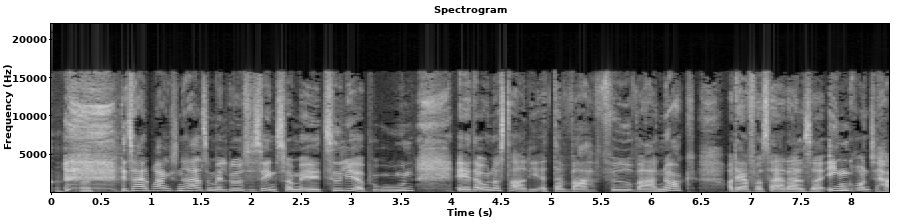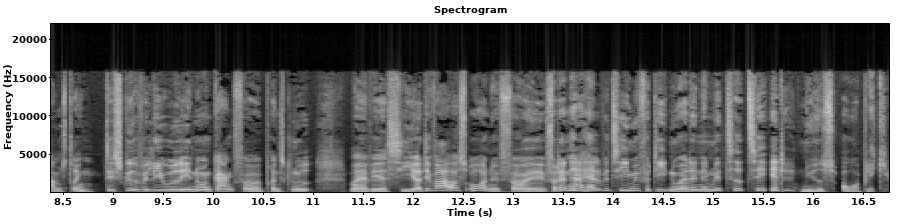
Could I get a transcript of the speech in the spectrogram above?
Detailbranchen har altså meldt ud så sent som uh, tidligere på ugen. Uh, der understregede de, at der var fødevarer nok, og derfor så er der altså ingen grund til hamstring. Det skyder vi lige ud endnu en gang for prins Knud, var jeg ved at sige. Og det var også ordene for, uh, for den her halve time, fordi nu er det nemlig tid til et nyhedsoverblik.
